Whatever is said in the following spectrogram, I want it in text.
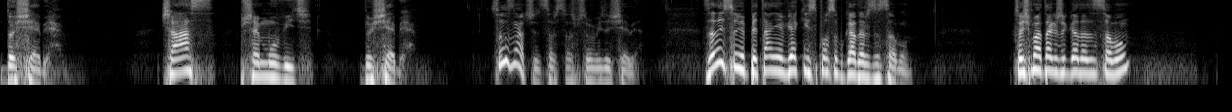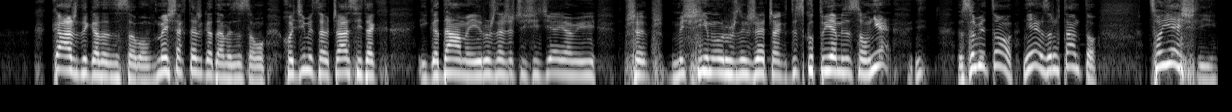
do siebie. Czas przemówić do siebie. Co to znaczy czas przemówić do siebie? Zadaj sobie pytanie, w jaki sposób gadasz ze sobą. Ktoś ma tak, że gada ze sobą? Każdy gada ze sobą. W myślach też gadamy ze sobą. Chodzimy cały czas i tak i gadamy i różne rzeczy się dzieją i prze, myślimy o różnych rzeczach, dyskutujemy ze sobą. Nie, zrobię to, nie, zrób tamto. Co jeśli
